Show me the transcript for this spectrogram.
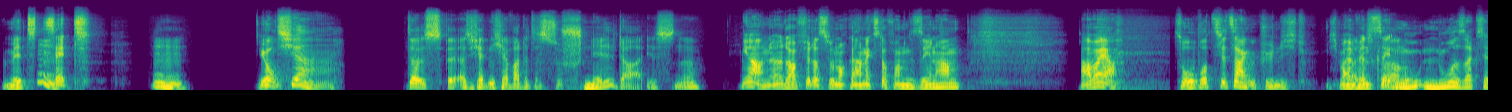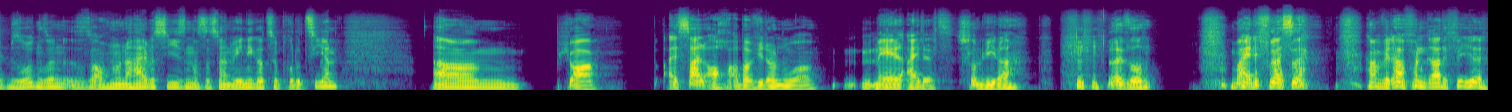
mit hm. Z. Mhm. Jo. Tja. Das, äh, also ich hätte nicht erwartet, dass es so schnell da ist, ne? Ja, ne, dafür, dass wir noch gar nichts davon gesehen haben. Aber ja, so wurde es jetzt angekündigt. Ich meine, wenn es nur sechs Episoden sind, ist es auch nur eine halbe Season, das ist dann weniger zu produzieren. Ähm, ja, ist halt auch aber wieder nur Male Idols, schon wieder. also, meine Fresse, haben wir davon gerade viel.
